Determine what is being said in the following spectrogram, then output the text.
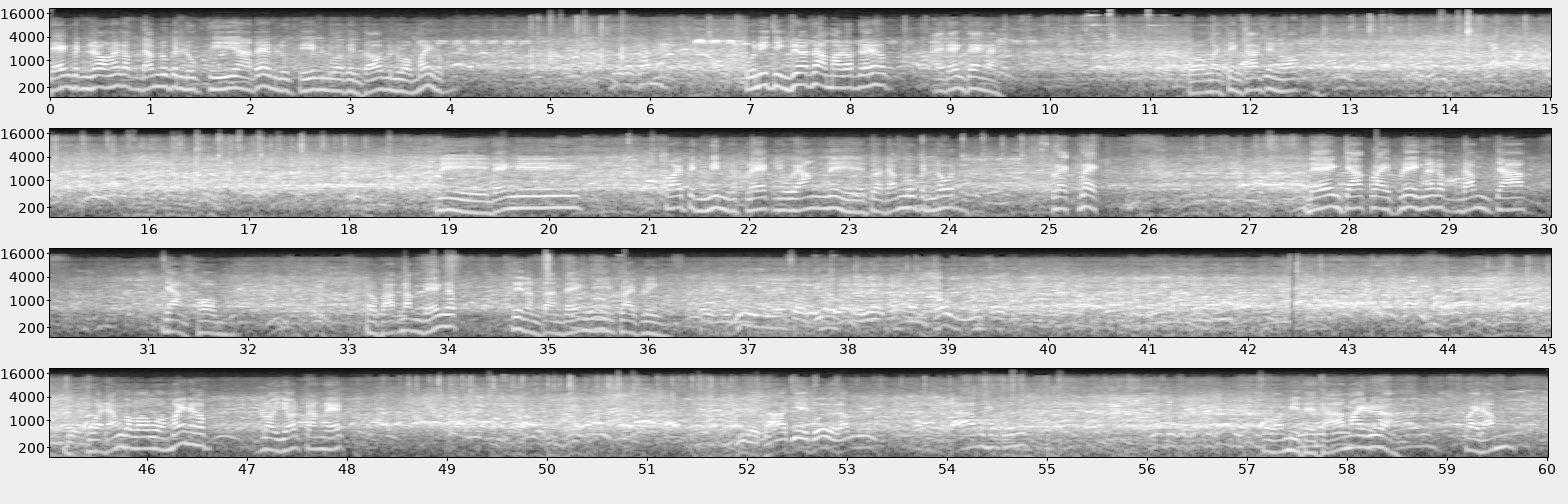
แดงเป็นรองนะครับดำนู้เป็นลูกทีอะได้เป็นลูกทีเป็นวัวเป็นต่อเป็นวัวไม้ครับคู่นี้จริงเสื้อร่ามารถด้วยนะครับไอแดงแทงเลยกองไอแจ้งก้าวแจ้งออกนี่แดงนี่คอยเป็นนิ่นกับแปลกอยู่ยังนี่ตัวดำนู้นเป็นโน้ตแปลกแปลก แดงจากปลายเพลงนะครับดำจากย่างคอมเราผักดำแดงครับที่น้ำตาลแดงนี่ปลายเพลงนี่เลยก่อนนี้เลยเลยน้ำมันเข้ามันเตะหัวดำกับหัวไม้นะครับรอยยอดครั้งแรกนี่เลยตาเจ๊เบอร์รับนี่ตามันหมดเลยนะ ราะว่ามีแต่ตาไม้เรือไฟด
